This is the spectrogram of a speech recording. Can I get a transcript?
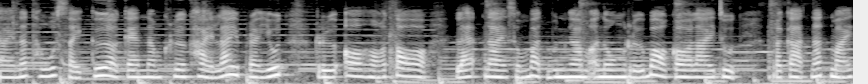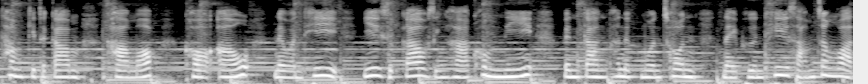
นายนัทวุฒิใสเกลือแกนนำเครือข่ายไล่ประยุทธ์ หรืออหอตอและนายสมบัติบุญงามอนงหรือบอกอลายจุด ประกาศนัดหมายทำกิจกรรมคาร์ม็อบ คอเอาในวันที่ 29 สิงหาคมนี้ เป็นการผนึกมวลชนในพื้นที่ 3 จังหวัด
